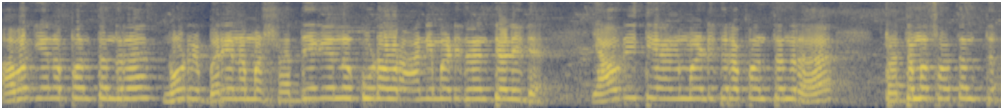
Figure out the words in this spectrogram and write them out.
ಅವಾಗ ಏನಪ್ಪ ಅಂತಂದ್ರೆ, ನೋಡ್ರಿ ಬರೀ ನಮ್ಮ ಶ್ರದ್ಧೆಗೇನು ಕೂಡ ಅವ್ರು ಹಾನಿ ಮಾಡಿದ್ರು ಅಂತ ಹೇಳಿದೆ. ಯಾವ ರೀತಿ ಹಾನಿ ಮಾಡಿದ್ರಪ್ಪ ಅಂತಂದ್ರೆ ಪ್ರಥಮ ಸ್ವಾತಂತ್ರ್ಯ,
